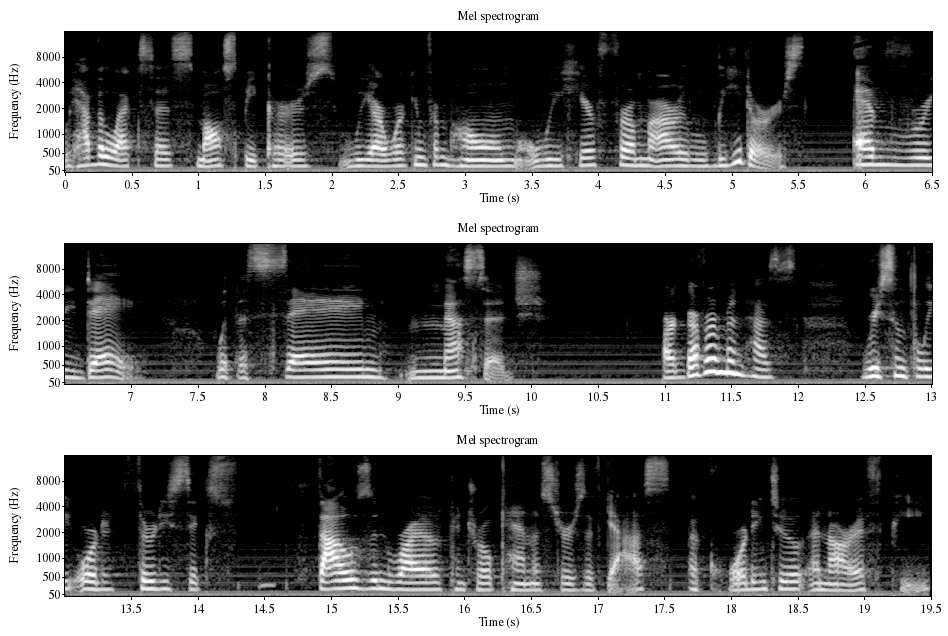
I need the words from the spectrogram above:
We have Alexa, small speakers. We are working from home. We hear from our leaders every day with the same message. Our government has recently ordered 36 thousand riot control canisters of gas, according to an RFP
